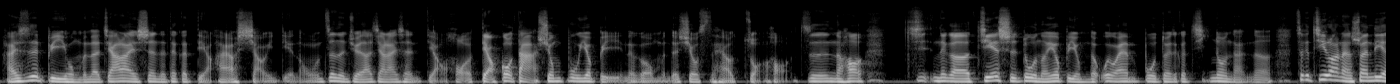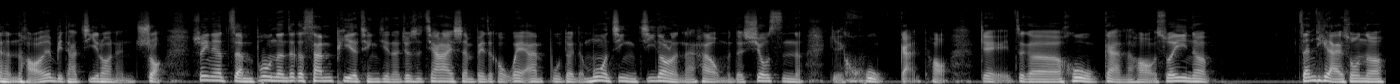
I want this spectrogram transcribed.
还是比我们的加赖胜的这个屌还要小一点哦。我真的觉得他加赖胜。屌哈，屌够大，胸部又比那个我们的休斯还要壮哈，这然后肌那个结实度呢，又比我们的慰安部队这个肌肉男呢，这个肌肉男算练很好，又比他肌肉男壮，所以呢，整部呢这个三 P 的情节呢，就是加赖胜被这个慰安部队的墨镜肌肉男还有我们的休斯呢给互干哈，给这个互干哈，所以呢。整体来说呢，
